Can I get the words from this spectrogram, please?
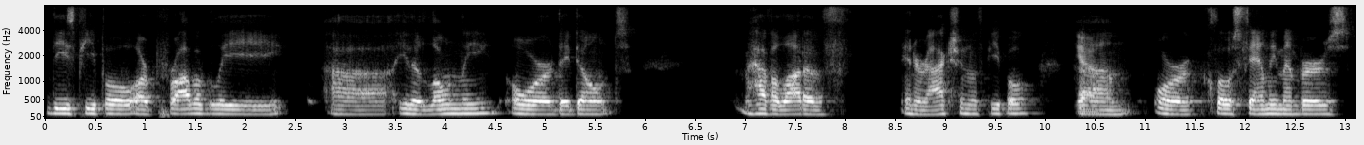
these people are probably uh, either lonely or they don't have a lot of interaction with people. Yeah. um, or close family members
